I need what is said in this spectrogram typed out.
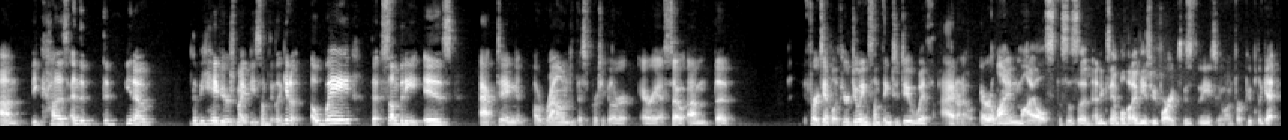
um, because and the the you know the behaviors might be something like you know a way that somebody is acting around this particular area. So um, the for example, if you're doing something to do with, I don't know, airline miles, this is a, an example that I've used before. It's, it's an easy one for people to get.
